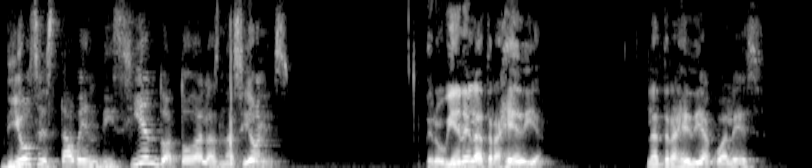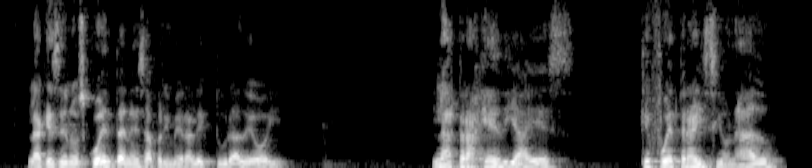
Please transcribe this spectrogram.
Dios está bendiciendo a todas las naciones. Pero viene la tragedia. ¿La tragedia cuál es? La que se nos cuenta en esa primera lectura de hoy. La tragedia es que fue traicionado,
